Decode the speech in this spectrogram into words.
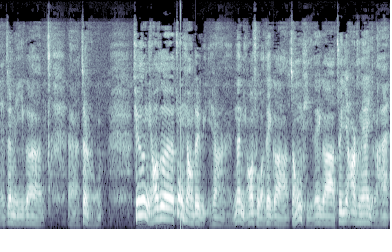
的这么一个呃阵容。其实你要是纵向对比一下呢，那你要说这个整体这个最近二十年以来，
